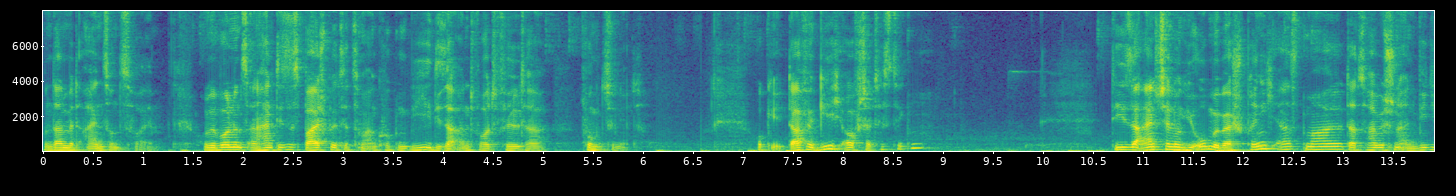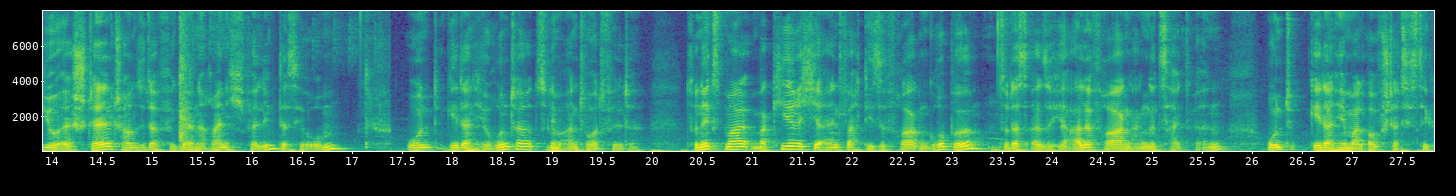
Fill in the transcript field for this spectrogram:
und dann mit 1 und 2. Und wir wollen uns anhand dieses Beispiels jetzt mal angucken, wie dieser Antwortfilter funktioniert. Okay, dafür gehe ich auf Statistiken. Diese Einstellung hier oben überspringe ich erstmal. Dazu habe ich schon ein Video erstellt. Schauen Sie dafür gerne rein. Ich verlinke das hier oben. Und gehe dann hier runter zu dem Antwortfilter. Zunächst mal markiere ich hier einfach diese Fragengruppe, sodass also hier alle Fragen angezeigt werden und gehe dann hier mal auf Statistik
